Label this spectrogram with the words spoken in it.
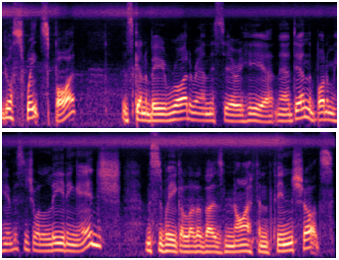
Your sweet spot is going to be right around this area here. Now down the bottom here, this is your leading edge. This is where you got a lot of those knife and thin shots.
